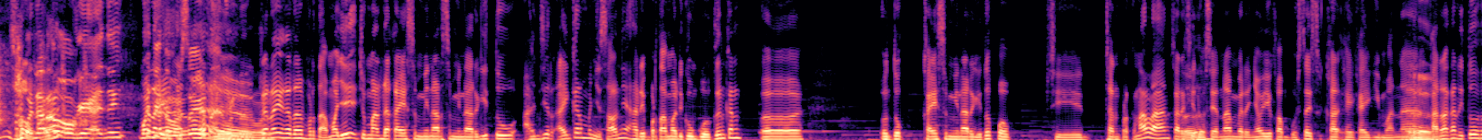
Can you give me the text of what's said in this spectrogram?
bener oke anjing. Mau jadi dosen Karena- anjing. Karena angkatan pertama jadi cuma ada kayak seminar-seminar gitu. Anjir, aing kan menyesalnya hari pertama dikumpulkan kan eh, untuk kayak seminar gitu pe- si can perkenalan karena si dosennya merenya yuk kampus teh suka- kayak kayak gimana. Karena kan itu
